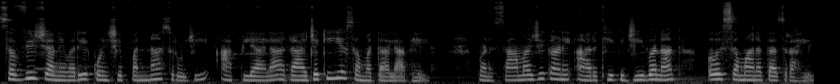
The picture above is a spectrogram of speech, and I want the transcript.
सव्वीस जानेवारी एकोणीसशे पन्नास रोजी आपल्याला राजकीय समता लाभेल. पण सामाजिक आणि आर्थिक जीवनात असमानताच राहील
